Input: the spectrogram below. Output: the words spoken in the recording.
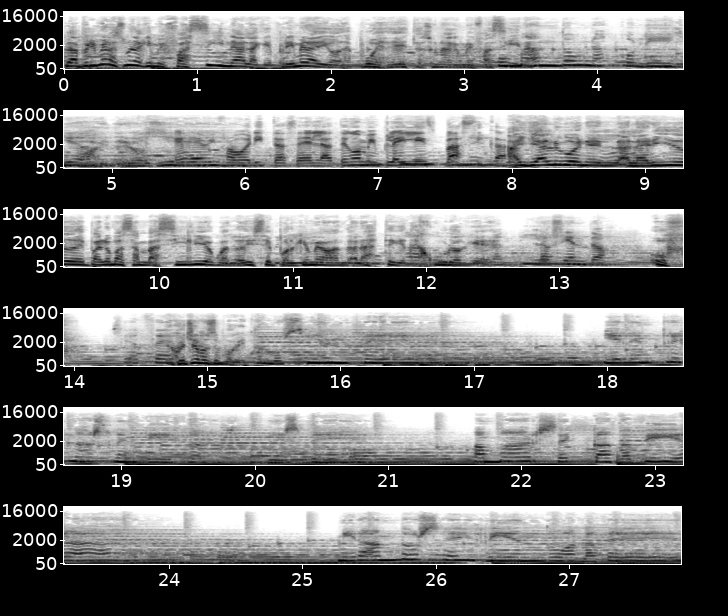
La primera es una que me fascina, la que primera digo después de esta es una que me fascina. Una colilla Ay, Dios. Es de mis favoritas, eh, la tengo en mi playlist básica. Hay algo en el alarido de Paloma San Basilio cuando dice ¿Por qué me abandonaste? que te juro que... Lo siento. Uf. Escuchemos un poquito. Como siempre, y él entre las rendijas les ve amarse cada día, mirándose y riendo a la vez,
